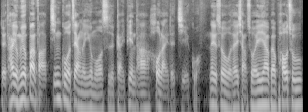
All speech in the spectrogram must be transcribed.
对，他有没有办法经过这样的一个模式改变他后来的结果？那个时候我才想说，哎，要不要抛出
